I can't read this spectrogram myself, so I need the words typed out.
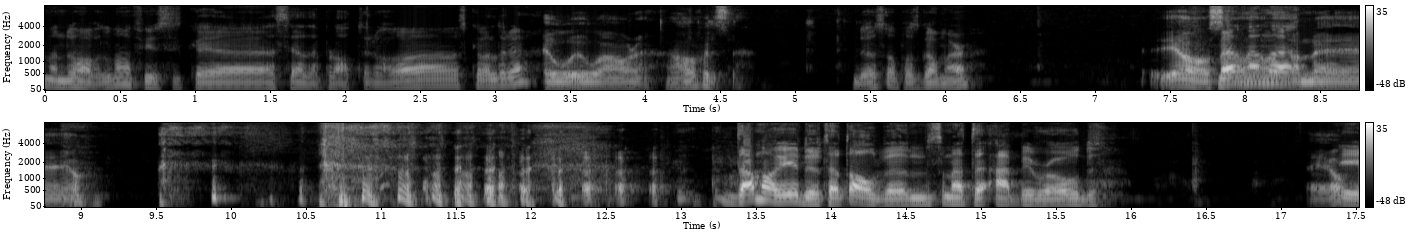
Men du har vel noen fysiske CD-plater òg, skal vel dere? Jo, jo, jeg har det. Jeg har faktisk det. Du er såpass gammel. Ja, altså, Men- men, de er Ja. De har gitt ut et album som heter Abbey Road ja. i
